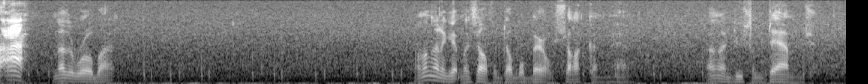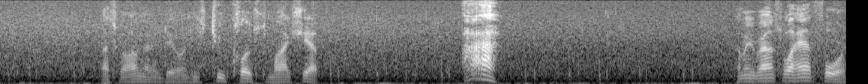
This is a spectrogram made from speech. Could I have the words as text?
Ah! Another robot. I'm gonna get myself a double barrel shotgun, man. I'm gonna do some damage. That's what I'm gonna do, and he's too close to my ship. Ah! How many rounds will I have? Four.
